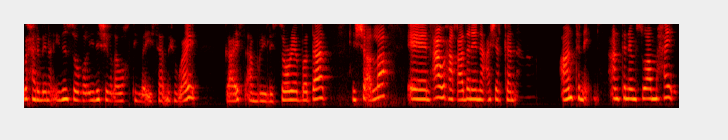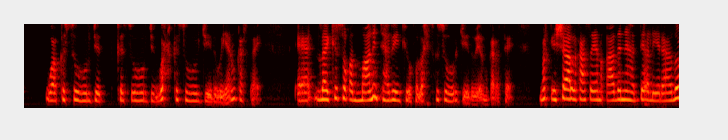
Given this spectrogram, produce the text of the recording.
waxaan rabay inaan idin soo galo idin sheegi lahaa waqtiga baa ii saamixi waaye guys I'm really sorry about that. insha allah caa waxaan qaadanaynaa cashirkan antonyms. Antonyms waa maxay? Waa ka soo horjeed ka soo horjeed wax ka soo horjeeda weyaan markasta like ka soo qad maalinta habeenkii oo kale wax iska soo horjeeda weyaan magaratay marka insha allah kaas ayaan qaadanaya haddii la yiraahdo.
